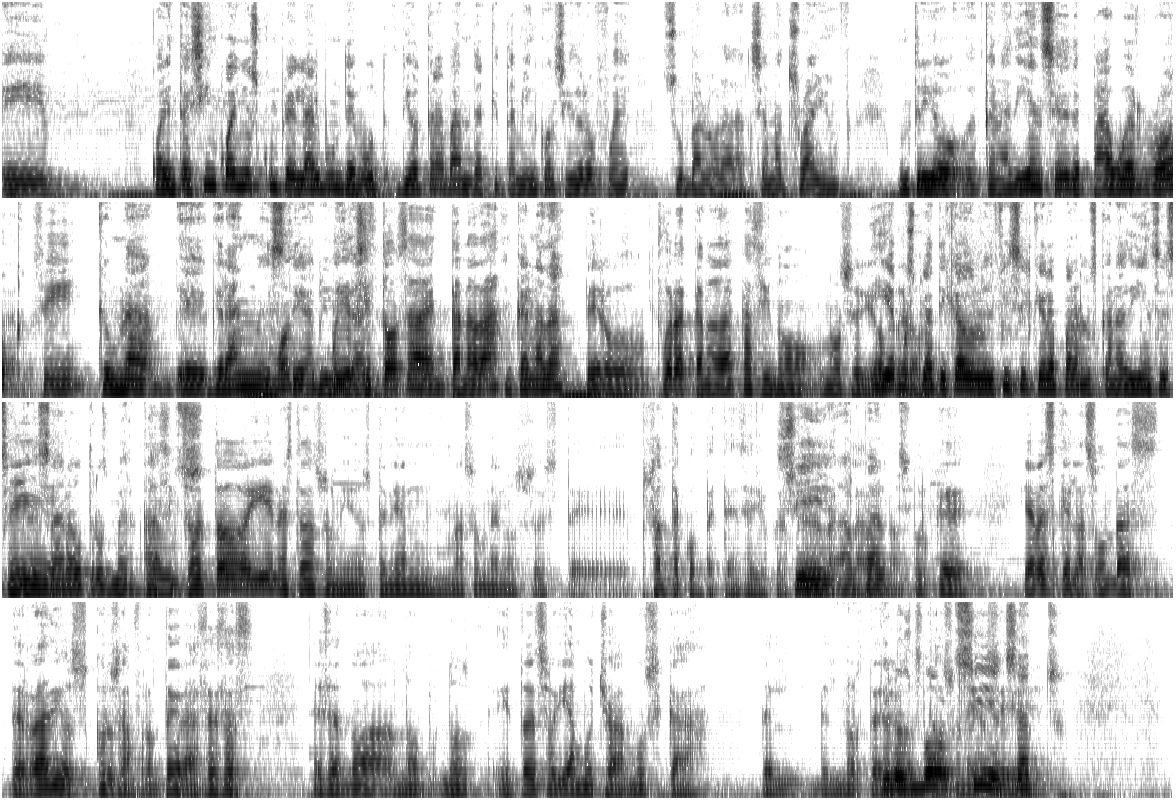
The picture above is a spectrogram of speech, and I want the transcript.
Eh, 45 años cumple el álbum debut de otra banda que también considero fue subvalorada, que se llama Triumph, un trío canadiense de power rock, Sí. con una eh, gran Muy, este, muy habilidad exitosa en Canadá, en Canadá. pero fuera de Canadá casi no, no se oyó. y hemos pero- platicado lo difícil que era para los canadienses Sí. ingresar a otros mercados. Así, sobre todo ahí en Estados Unidos tenían más o menos este, pues, alta competencia, yo creo Sí, que era la clave, aparte. ¿no? Porque ya ves que las ondas de radios cruzan fronteras, esas, esas no, no, no- entonces oía mucha música del, del norte de, de los Estados Bulls, sí, Unidos. exacto.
